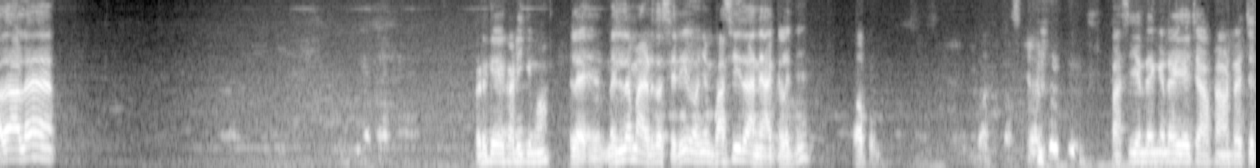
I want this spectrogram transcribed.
அதால கிடைக்க கடிக்குமா? இல்ல மெல்லமா எடுத்தா சரி கொஞ்சம் பசி தானே ஆக்களுக்கு. பார்ப்போம் பசி எங்க நிறைய சாப்பிட மாட்டாச்சு.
